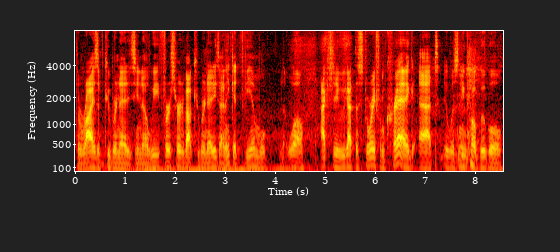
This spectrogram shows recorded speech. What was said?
the rise of Kubernetes. You know, we first heard about Kubernetes, I think at VM, well, actually we got the story from Craig at, it was even called Google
